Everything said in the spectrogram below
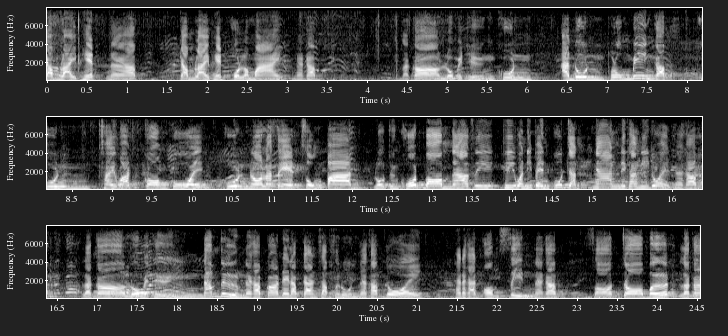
กำไรเพชรนะครับ กำไรเพชรผลไม้นะครับ แล้วก็รวมไปถึงคุณอดุลพรหมมิ่งครับ คุณชัยวัฒน์กองโกย คุณนรเศษสมปานรวมถึงโค้ดบอมนะครับที่ที่วันนี้เป็นผู้จัดงานในครั้งนี้ด้วยนะครับ แล้วก็รวมไปถึงน้ำดื่มนะครับ ก็ได้รับการสนับสนุนนะครับ โดยธนาคารออมสินนะครับสจเบิร์ดแล้วก็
